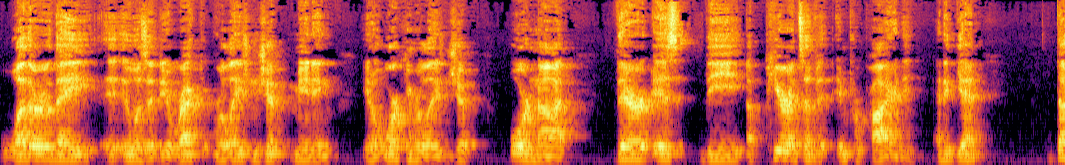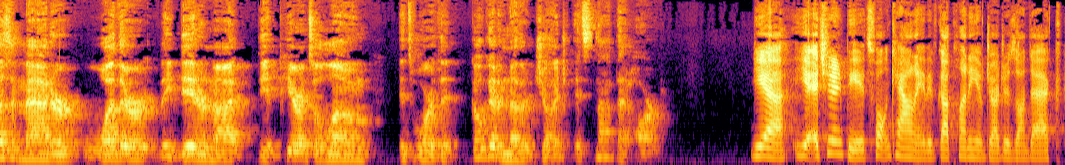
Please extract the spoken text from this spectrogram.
whether they it was a direct relationship, meaning you know working relationship or not, there is the appearance of impropriety. And again, doesn't matter whether they did or not. The appearance alone, it's worth it. Go get another judge. It's not that hard. Yeah, yeah, it shouldn't be. It's Fulton County. They've got plenty of judges on deck,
